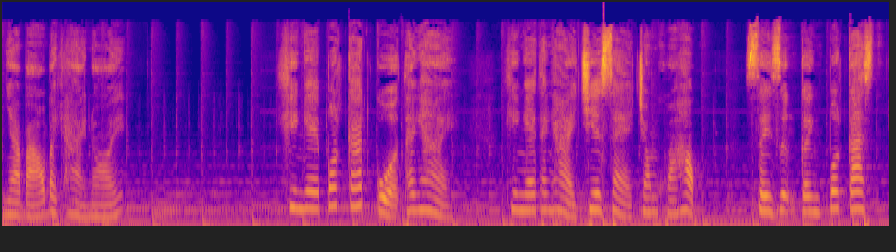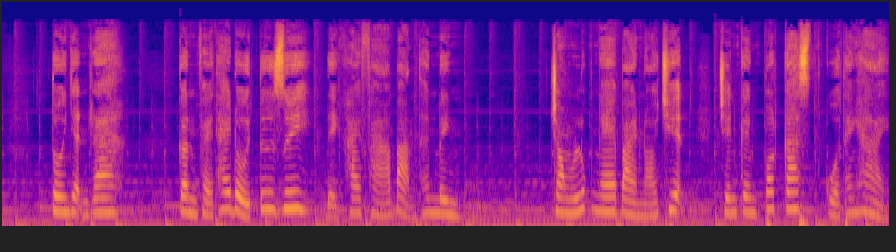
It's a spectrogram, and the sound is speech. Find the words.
Nhà báo Bạch Hải nói Khi nghe podcast của Thanh Hải, khi nghe Thanh Hải chia sẻ trong khóa học xây dựng kênh podcast, tôi nhận ra cần phải thay đổi tư duy để khai phá bản thân mình. Trong lúc nghe bài nói chuyện trên kênh podcast của Thanh Hải,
